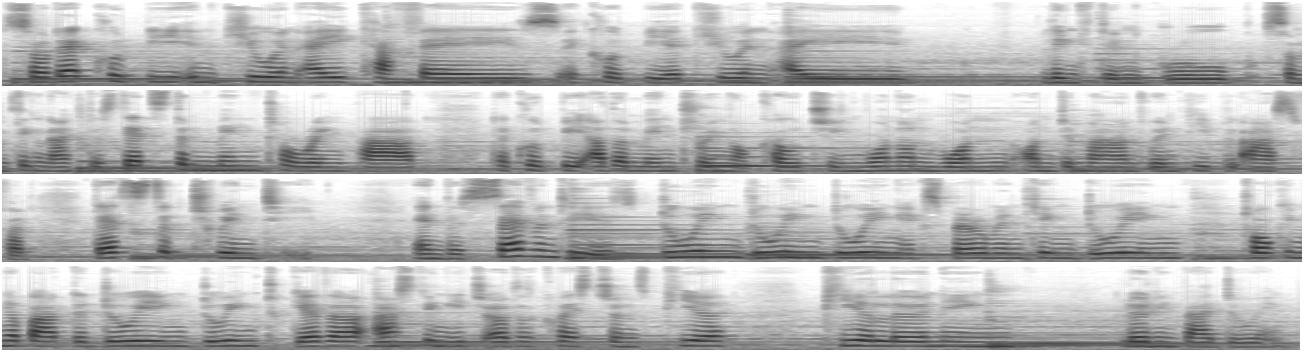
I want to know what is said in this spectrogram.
So that could be in q&a cafes it could be a q&a linkedin group something like this. That's the mentoring part. There could be other mentoring or coaching one-on-one on demand when people ask for it. That's the 20 and the 70 is doing doing doing experimenting doing talking about the doing doing together asking each other questions peer peer learning learning by doing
